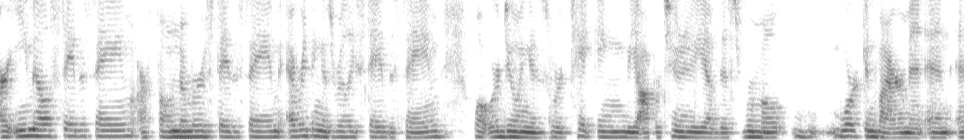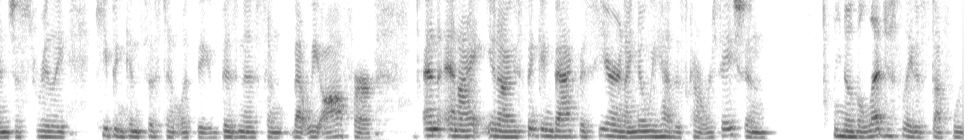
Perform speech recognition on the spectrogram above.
our emails stay the same, our phone numbers stay the same, everything has really stayed the same. What we're doing is we're taking the opportunity of this remote work environment and and just really keeping consistent with the business and that we offer and and i you know i was thinking back this year and i know we had this conversation you know the legislative stuff we,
